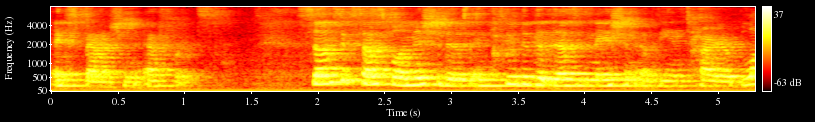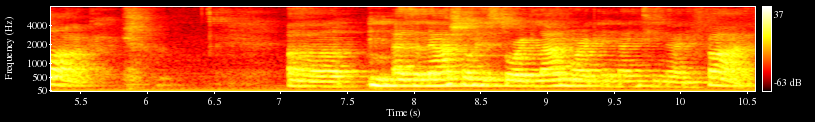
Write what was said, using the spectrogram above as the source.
expansion efforts. Some successful initiatives included the designation of the entire block uh, as a National Historic Landmark in 1995.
